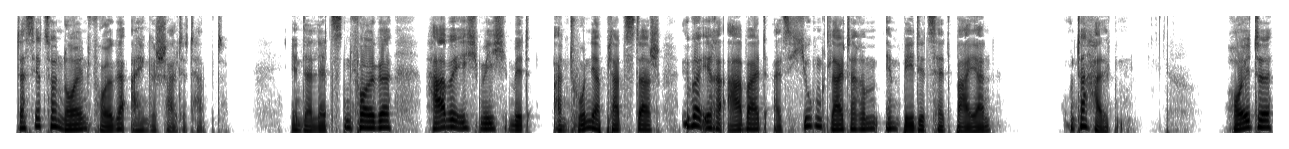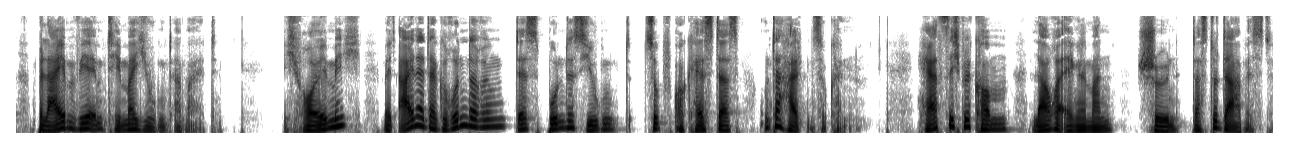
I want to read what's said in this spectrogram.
dass ihr zur neuen Folge eingeschaltet habt. In der letzten Folge habe ich mich mit Antonia Platzdasch über ihre Arbeit als Jugendleiterin im BDZ Bayern unterhalten. Heute bleiben wir im Thema Jugendarbeit. Ich freue mich, mit einer der Gründerinnen des Bundesjugendzupforchesters unterhalten zu können. Herzlich willkommen, Laura Engelmann. Schön, dass du da bist.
